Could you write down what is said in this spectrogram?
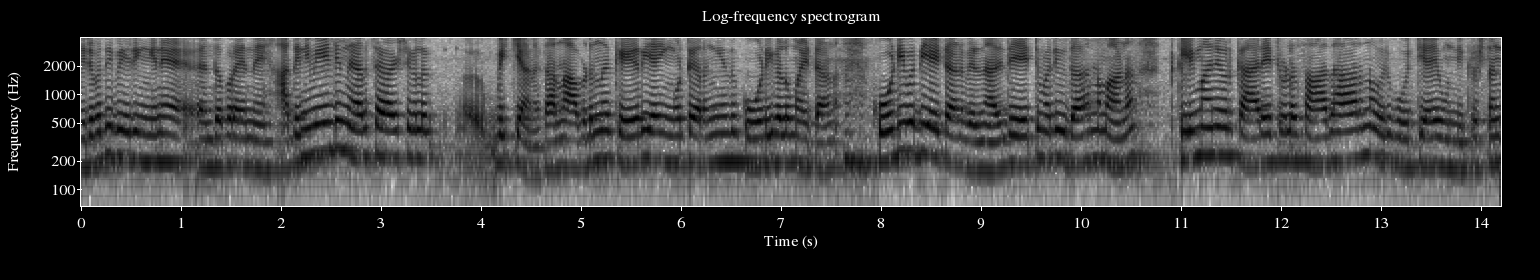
നിരവധി പേര് ഇങ്ങനെ എന്താ പറയുന്നത് അതിനുവേണ്ടി നേർച്ച കാഴ്ചകൾ വെക്കുകയാണ് കാരണം അവിടുന്ന് കയറിയായി ഇങ്ങോട്ട് ഇറങ്ങിയത് കോടികളുമായിട്ടാണ് കോടിപതിയായിട്ടാണ് വരുന്നത്. അതിന്റെ ഏറ്റവും വലിയ ഉദാഹരണമാണ് കിളിമാനൂർ കാരേറ്റുള്ള സാധാരണ ഒരു പോറ്റിയായ ഉണ്ണികൃഷ്ണൻ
